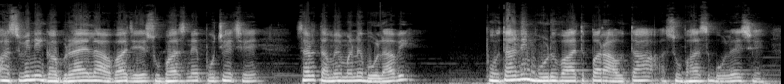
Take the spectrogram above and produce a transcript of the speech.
અશ્વિની ગભરાયેલા અવાજે સુભાષને પૂછે છે, સર, તમે મને બોલાવી? પોતાની મૂળ વાત પર આવતા સુભાષ બોલે છે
